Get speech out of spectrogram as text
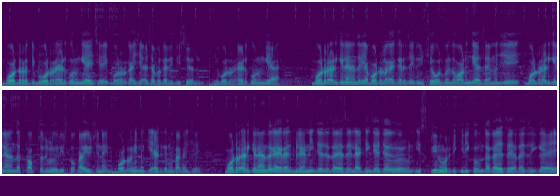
बॉर्डर ती बॉर्डर ॲड करून घ्यायची आहे. बॉर्डर काय अशा प्रकारे दिसेल. हे बॉर्डर ॲड करून घ्या. बॉर्डर ॲड केल्यानंतर या बॉर्डरला काय करायचं? आहे इथून शेवटपर्यंत वाढून घ्यायचं आहे. म्हणजे बॉर्डर ॲड केल्यानंतर टॉपचाच व्हिडिओ दिसतो. काही विषय नाही. बॉर्डर हे नक्की ॲड करून टाकायचे आहे. बॉर्डर ॲड केल्यानंतर काय करायचं? ब्लँडिंगच्या याच्यात जायचं आहे. लायटिंगच्या याच्यावरून स्क्रीनवरती क्लिक करून टाकायचं आहे. आता काय आहे?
